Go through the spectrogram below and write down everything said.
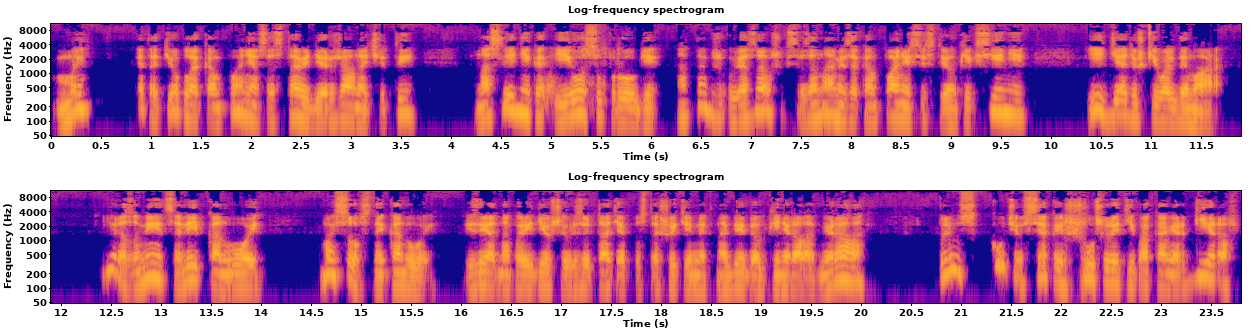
Мы – это теплая компания в составе державной четы, наследника и его супруги, а также увязавшихся за нами за компанию сестренки Ксении и дядюшки Вальдемара. И, разумеется, лейб-конвой, мой собственный конвой, изрядно поредевший в результате опустошительных набегов генерала-адмирала, плюс куча всякой шушеры типа камергеров –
